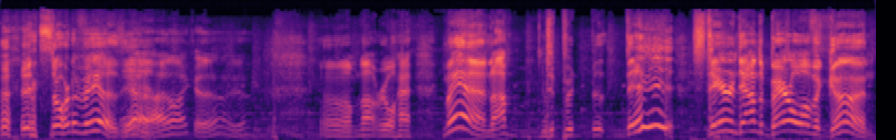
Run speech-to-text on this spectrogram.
it sort of is. Yeah, Yeah. I like it. Oh, yeah. Oh, I'm not real happy. Man, I'm d- b- b- d- staring down the barrel of a gun.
